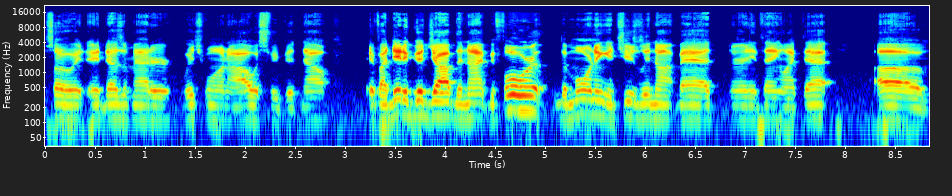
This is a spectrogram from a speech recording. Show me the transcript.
So it, it doesn't matter which one. I always sweep it. Now, if I did a good job the night before, the morning, it's usually not bad or anything like that. Um,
